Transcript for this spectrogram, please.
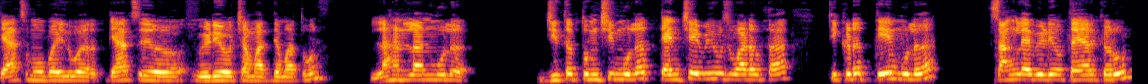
त्याच मोबाईलवर त्याच व्हिडिओच्या माध्यमातून लहान लहान मुलं जिथं तुमची मुलं त्यांचे व्ह्यूज वाढवतात तिकडं ते मुलं चांगल्या व्हिडिओ तयार करून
